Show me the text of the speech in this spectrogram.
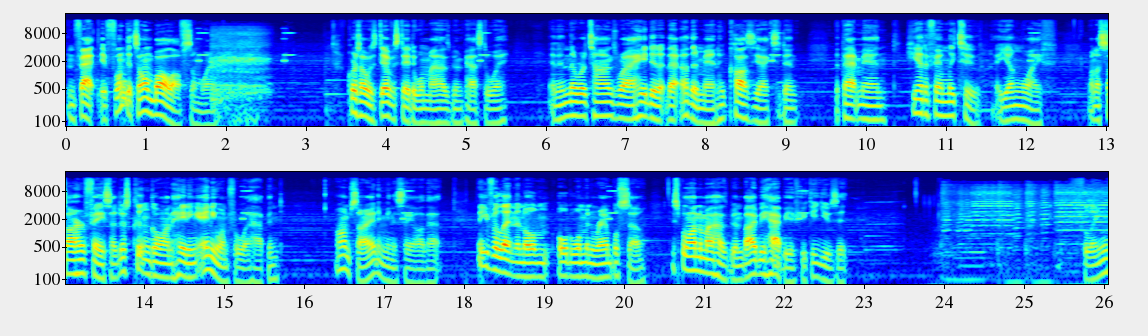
In fact, it flung its own ball off somewhere. Of course, I was devastated when my husband passed away. And then there were times where I hated that other man who caused the accident. But that man, he had a family too, a young wife. When I saw her face, I just couldn't go on hating anyone for what happened. Oh, I'm sorry, I didn't mean to say all that. Thank you for letting an old old woman ramble so. This belonged to my husband, but I'd be happy if you could use it. Fling.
